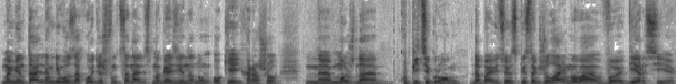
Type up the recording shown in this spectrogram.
моментально в него заходишь, функциональность магазина, ну окей, хорошо. Э, можно купить игру, добавить ее в список желаемого. В версии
